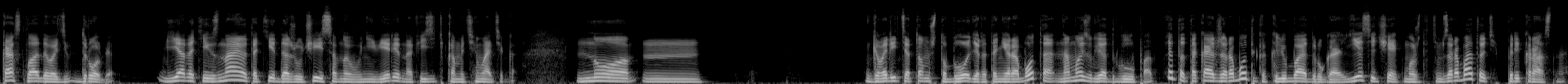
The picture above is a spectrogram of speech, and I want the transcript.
как складывать дроби. Я таких знаю, такие даже учились со мной в универе на физика-математика. Но м- Говорить о том, что блогер это не работа, на мой взгляд, глупо. Это такая же работа, как и любая другая. Если человек может этим зарабатывать, прекрасно.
